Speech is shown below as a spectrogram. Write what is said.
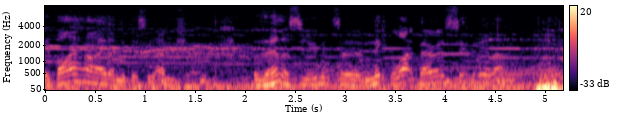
If I hide under this lampshade, they'll assume it's a Nick Lightbearer souvenir lamp.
